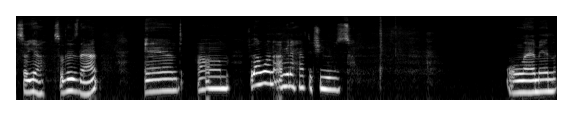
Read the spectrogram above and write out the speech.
So yeah, so there's that. And um, for that one, I'm gonna have to choose lemon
